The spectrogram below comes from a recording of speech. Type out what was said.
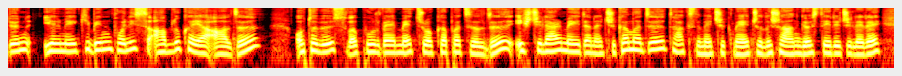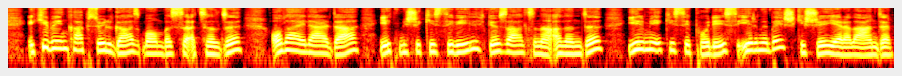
dün 22 bin polis ablukaya aldı. Otobüs, vapur ve metro kapatıldı. İşçiler meydana çıkamadı. Taksim'e çıkmaya çalışan göstericilere 2000 kapsül gaz bombası atıldı. Olaylarda 72 sivil gözaltına alındı. 22'si polis, 25 kişi yaralandı.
